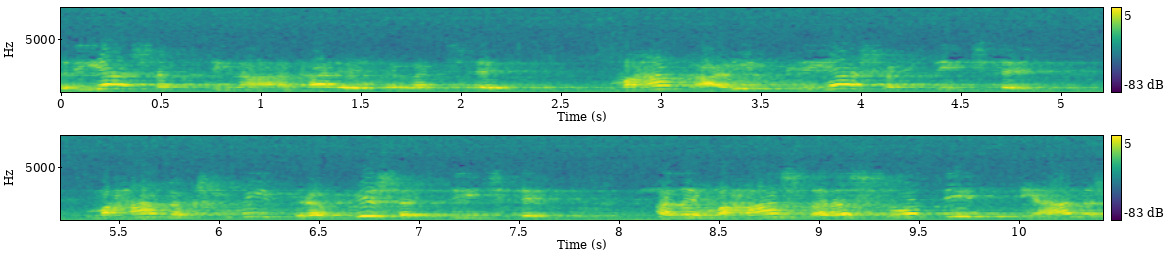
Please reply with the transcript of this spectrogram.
ક્રિયા શક્તિના આધારે જગત છે મહાકાળી ક્રિયા શક્તિ છે. મહાલક્ષ્મી દ્રવ્ય શક્તિ છે. અને મહા સરસ્વતી જ્ઞાન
